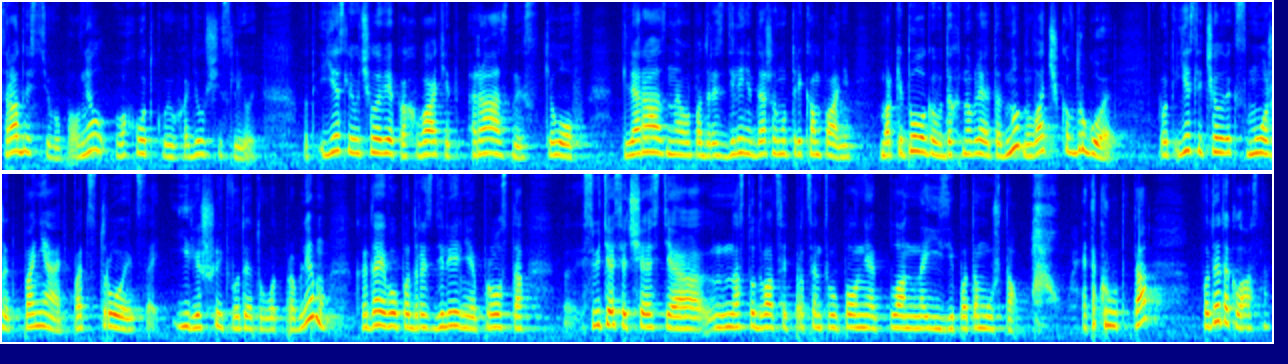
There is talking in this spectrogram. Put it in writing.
с радостью, выполнял в охотку и уходил счастливый. Вот если у человека хватит разных скиллов для разного подразделения, даже внутри компании, маркетологов вдохновляет одно, наладчиков другое – вот если человек сможет понять, подстроиться и решить вот эту вот проблему, когда его подразделение просто, э, светясь от счастья, на 120% выполняет план на изи, потому что вау, это круто, да? Вот это классно.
